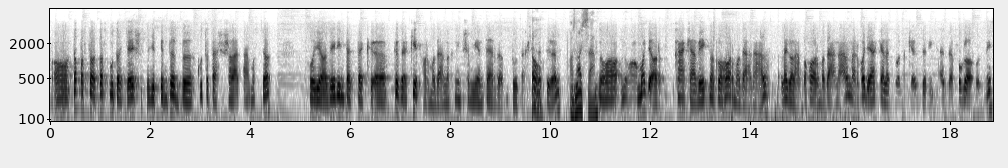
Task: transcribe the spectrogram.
a tapasztalat azt mutatja, és ezt egyébként több kutatás is alátámasztja, hogy az érintettek közel kétharmadának nincs semmilyen terve az utódást oh, illetően. Az nagy szám. Noha, noha a magyar KKV-knak a harmadánál, legalább a harmadánál már vagy el kellett volna kezdeni ezzel foglalkozni,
